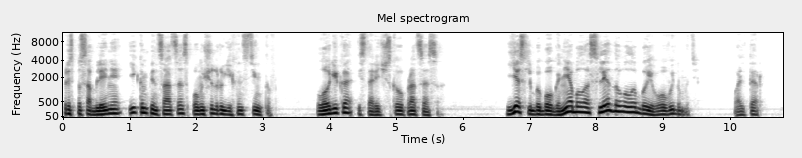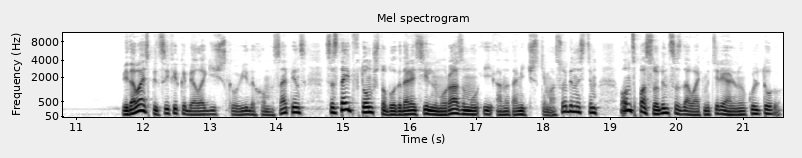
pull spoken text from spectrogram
приспособление и компенсация с помощью других инстинктов. Логика исторического процесса. Если бы Бога не было, следовало бы его выдумать. Вольтер. Видовая специфика биологического вида Homo sapiens состоит в том, что благодаря сильному разуму и анатомическим особенностям он способен создавать материальную культуру.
